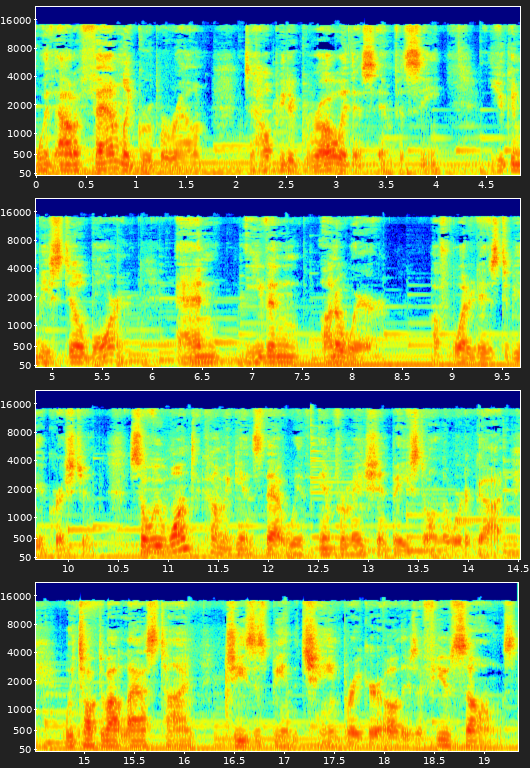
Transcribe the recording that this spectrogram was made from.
Without a family group around to help you to grow in this infancy, you can be stillborn and even unaware of what it is to be a Christian. So we want to come against that with information based on the Word of God. We talked about last time Jesus being the chain breaker. Oh, there's a few songs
